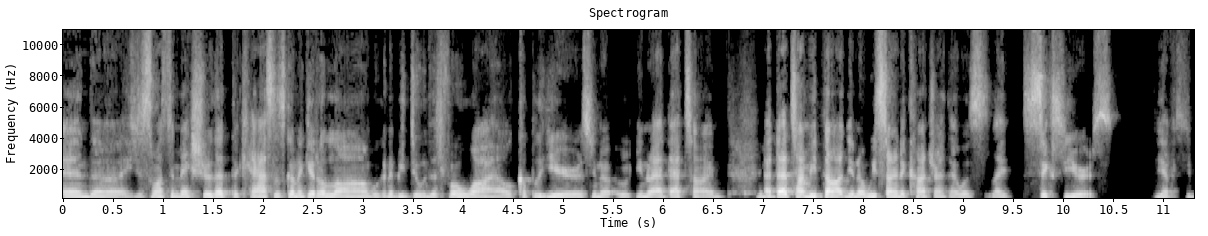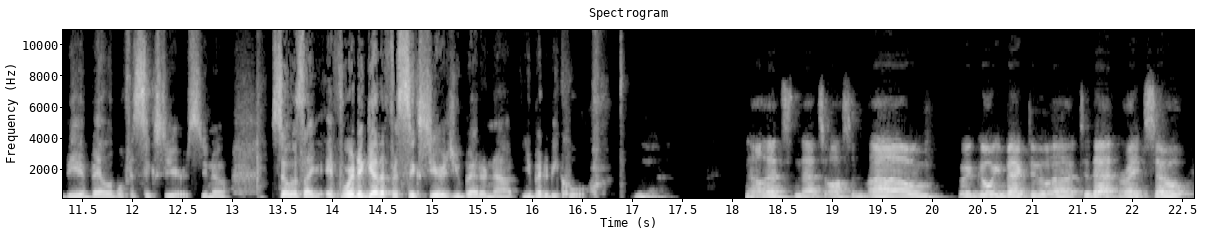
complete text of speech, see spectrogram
And uh, he just wants to make sure that the cast is going to get along. We're going to be doing this for a while, a couple of years, you know. You know, at that time, at that time, he thought, you know, we signed a contract that was like six years. You have to be available for six years, you know. So it's like, if we're together for six years, you better not. You better be cool. Yeah. No, that's that's awesome. Um, going back to uh, to that, right? So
